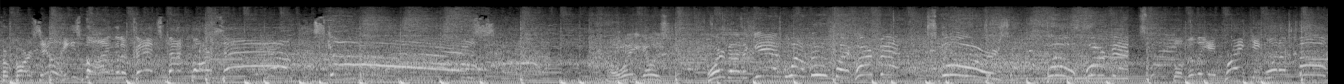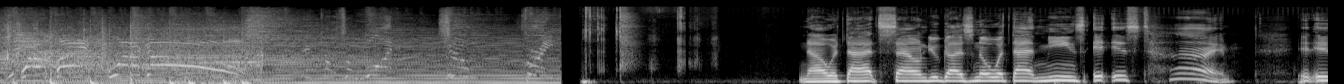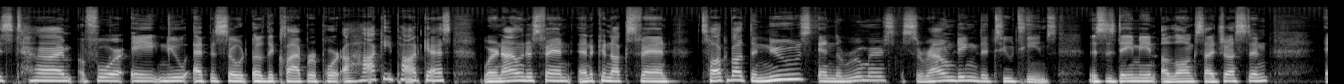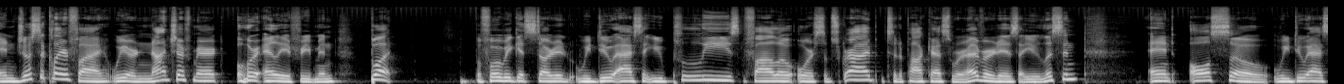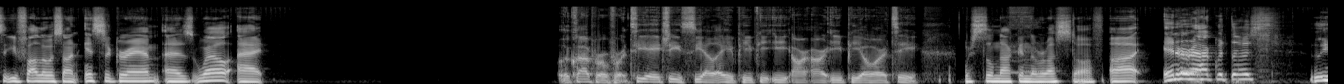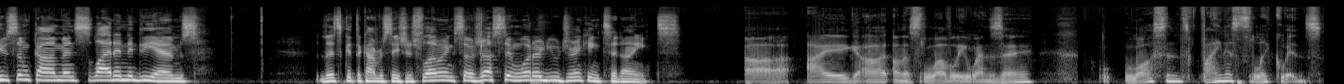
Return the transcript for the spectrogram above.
for Barzal. He's behind the defense. Pat Barzal scores! Away goes Horvat again. What a move by Horvat! Scores! Bo Horvat! Beauvillier breaking. What a move! What a play! What a goal! It goes a one, two, three. Now, with that sound, you guys know what that means. It is time. It is time for a new episode of the Clapper Report, a hockey podcast where an Islanders fan and a Canucks fan talk about the news and the rumors surrounding the two teams. This is Damien alongside Justin. And just to clarify, we are not Jeff Marek or Elliotte Friedman, but before we get started, we do ask that you please follow or subscribe to the podcast wherever it is that you listen. And also, we do ask that you follow us on Instagram as well at The Clapper Report. T H E C L A P P E R R E P O R T. we're still knocking the rust off. Uh interact with us, leave some comments, slide into DMs. Let's get the conversations flowing. So Justin, what are you drinking tonight? Uh, I got on this lovely Wednesday Lawson's finest liquids.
